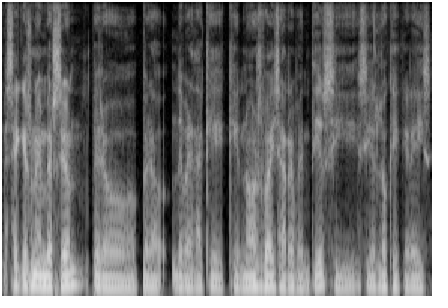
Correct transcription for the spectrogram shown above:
sé que es una inversión, pero, pero de verdad que, no os vais a arrepentir si, si es lo que queréis.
